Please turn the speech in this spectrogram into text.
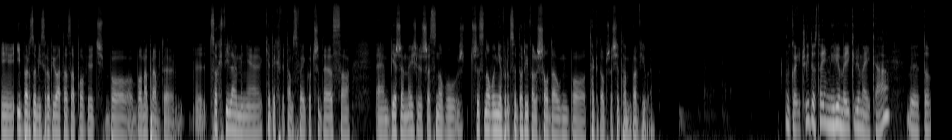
I, I, bardzo mi zrobiła ta zapowiedź, bo, bo naprawdę co chwilę mnie, kiedy chwytam swojego 3DS-a, e, bierze myśl, że znowu, czy znowu nie wrócę do Rival Showdown, bo tak dobrze się tam bawiłem. Okej, okay, czyli dostajemy remake remake'a, y, to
